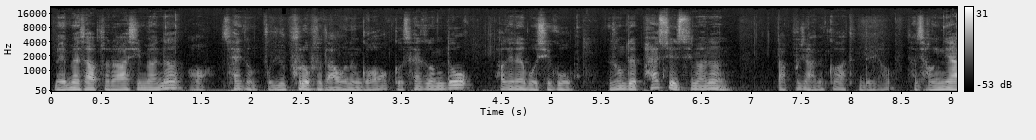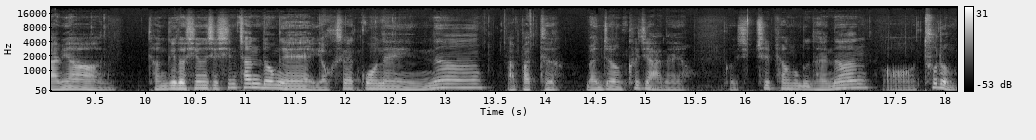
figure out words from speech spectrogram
매매 사업자를 하시면은 어 세금 뭐 6%부터 나오는 거 그 세금도 확인해 보시고 이 정도에 팔 수 있으면은 나쁘지 않을 것 같은데요. 자, 정리하면 경기도 시흥시 신천동에 역세권에 있는 아파트 면적은 크지 않아요. 그 17평 정도 되는 어, 투룸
